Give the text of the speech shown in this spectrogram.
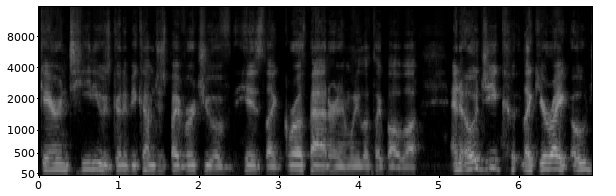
guaranteed he was going to become just by virtue of his like growth pattern and what he looked like. Blah blah blah. And OG, could, like you're right, OG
